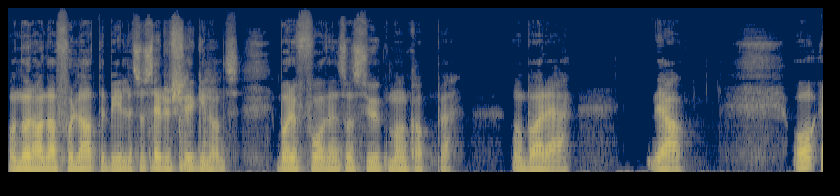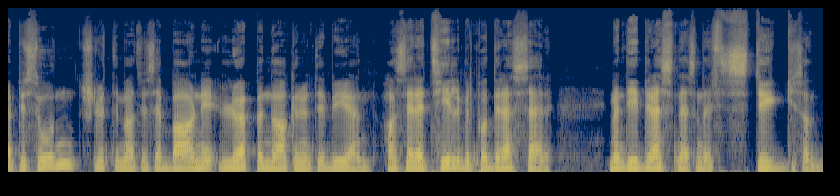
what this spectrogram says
Og når han da forlater bildet, så ser du skyggen hans bare få den sånn Supermann-kappe. Og bare Ja. Og episoden slutter med at vi ser Barney løpe naken rundt i byen. Han ser et tilbud på dresser, men de dressene er sånne stygge, sånn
